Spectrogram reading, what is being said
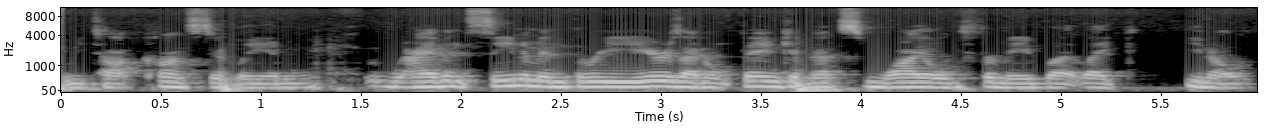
We talk constantly and I haven't seen him in 3 years I don't think and that's wild for me but like, you know,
